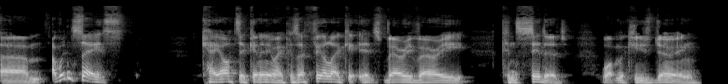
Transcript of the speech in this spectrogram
um, I wouldn't say it's chaotic in any way because I feel like it's very, very considered what McQ's doing,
